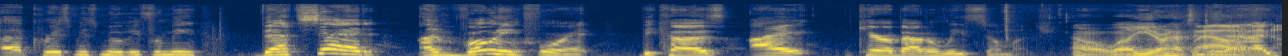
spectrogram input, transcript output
a Christmas movie for me. That said, I'm voting for it because I care about Elyse so much. Oh well, you don't have to Wow. do that. I-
